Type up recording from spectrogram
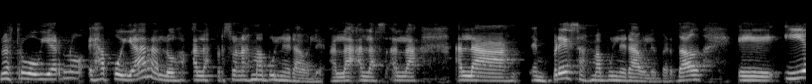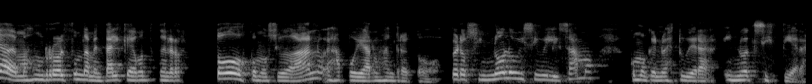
nuestro gobierno es apoyar a, los, a las personas más vulnerables, a, a, las, a, la, a las empresas más vulnerables, ¿verdad? Eh, y además un rol fundamental que debemos tener todos como ciudadanos es apoyarnos entre todos. Pero si no lo visibilizamos, como que no estuviera y no existiera.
